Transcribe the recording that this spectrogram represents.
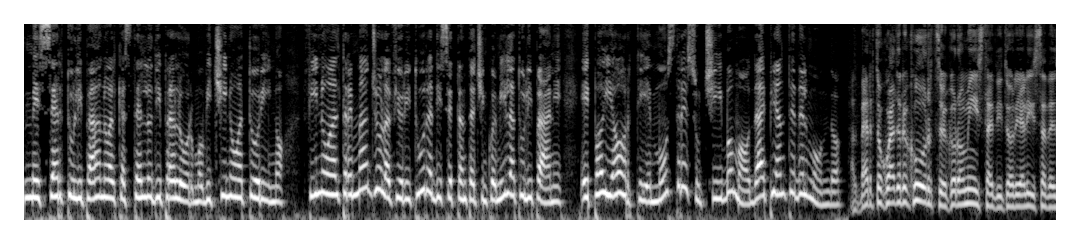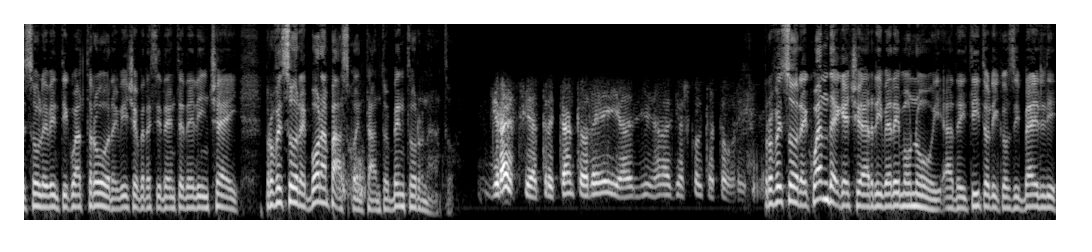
Messer Tulipano al castello di Pralormo, vicino a Torino. Fino al 3 maggio la fioritura di 75.000 tulipani e poi orti e mostre su cibo, moda e piante del mondo. Alberto Quadro Curzio, economista, editorialista del Sole 24 Ore, vicepresidente dei Lincei. Professore, buona Pasqua intanto e bentornato. Grazie altrettanto a lei e agli, ascoltatori. Professore, quando è che ci arriveremo noi a dei titoli così belli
